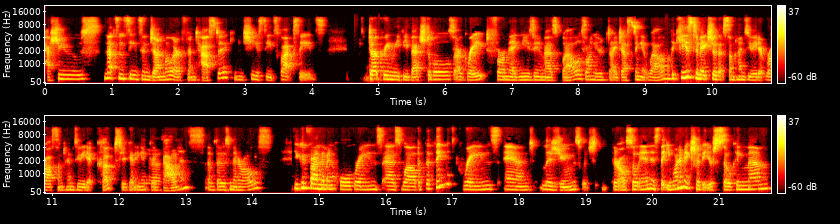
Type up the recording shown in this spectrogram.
cashews. Nuts and seeds in general are fantastic. Even chia seeds, flax seeds. Dark green leafy vegetables are great for magnesium as well, as long as you're digesting it well. The key is to make sure that sometimes you eat it raw, sometimes you eat it cooked. So you're getting a yes. good balance of those minerals. You can find them in whole grains as well. But the thing with grains and legumes, which they're also in, is that you want to make sure that you're soaking them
